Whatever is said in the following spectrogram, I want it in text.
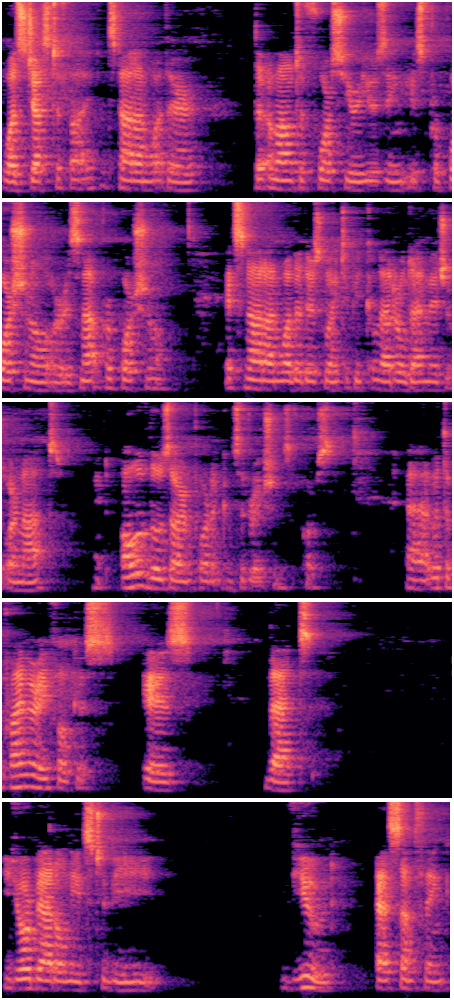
was justified. It's not on whether the amount of force you're using is proportional or is not proportional. It's not on whether there's going to be collateral damage or not. Right? All of those are important considerations, of course. Uh, but the primary focus is that your battle needs to be viewed as something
